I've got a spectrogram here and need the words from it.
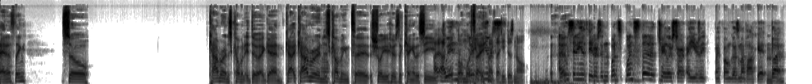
anything. So Cameron is coming to do it again. Ca- Cameron is coming to show you who's the king of the sea. I, I When- will when probably you- the fact that he does not. I was sitting in the theaters, and once once the trailers start, I usually my phone goes in my pocket. Mhm. But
